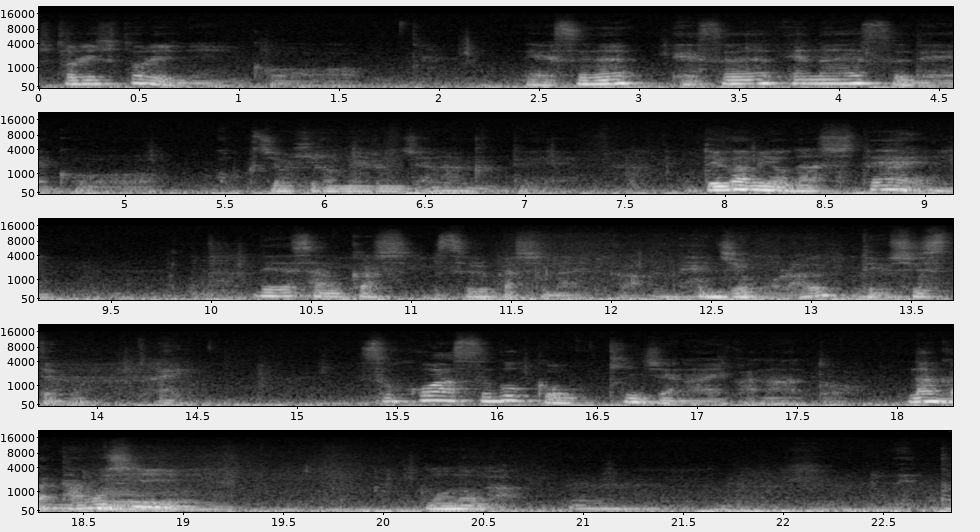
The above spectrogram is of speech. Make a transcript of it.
一人一人にこう、ね、SN SNS でこう告知を広めるんじゃなくて、お手紙を出して、で参加しするかしないか返事をもらうっていうシステム、はい。そこはすごく大きいんじゃないかなと。なんか楽しいものが、えっと、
